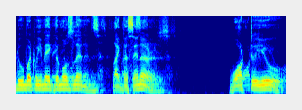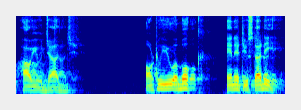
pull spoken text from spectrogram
do but we make the Muslims like the sinners. What to you, how you judge? Or to you a book, in it you study?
